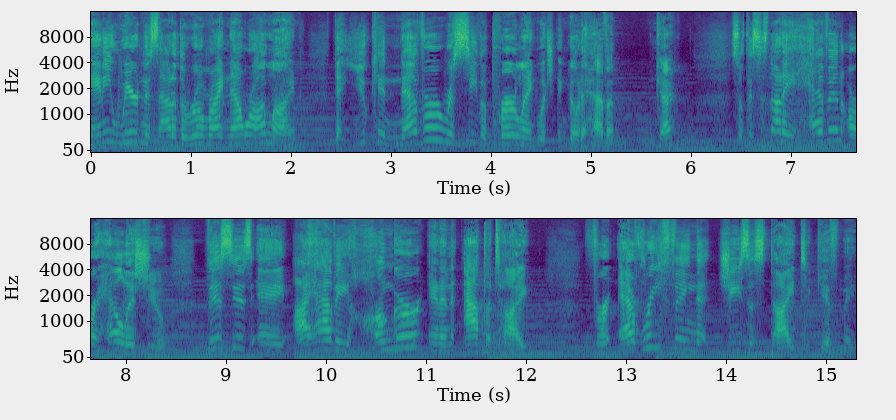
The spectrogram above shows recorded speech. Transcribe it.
any weirdness out of the room right now or online that you can never receive a prayer language and go to heaven. Okay? So this is not a heaven or hell issue. This is a I have a hunger and an appetite for everything that Jesus died to give me.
